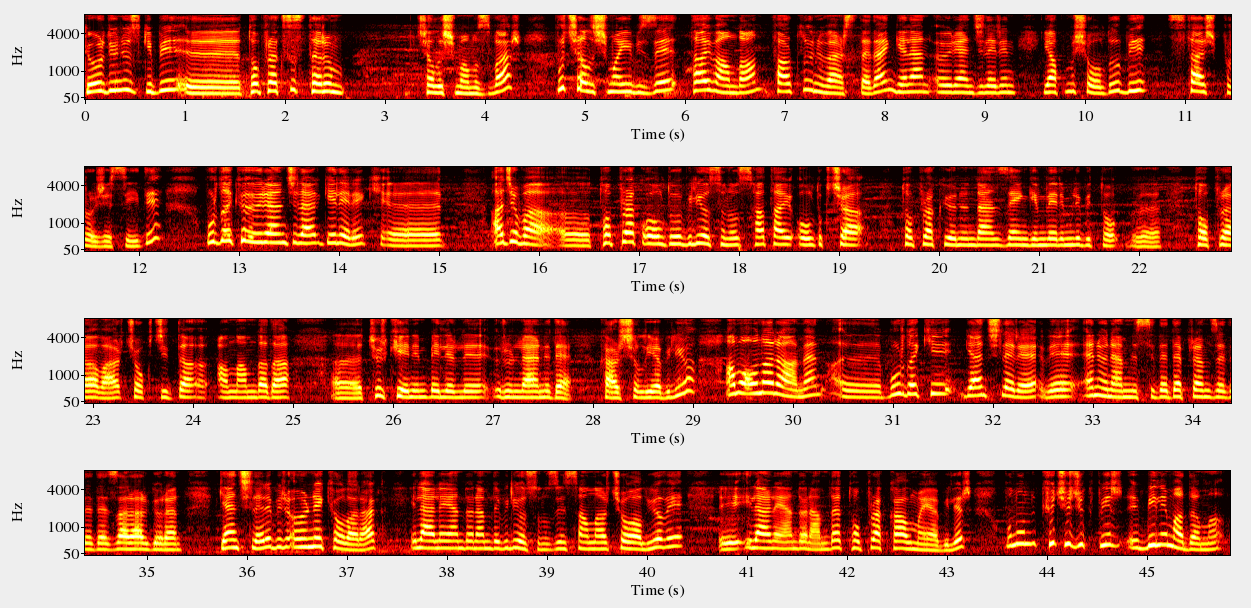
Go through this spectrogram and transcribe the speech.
Gördüğünüz gibi e, topraksız tarım çalışmamız var. Bu çalışmayı bize Tayvan'dan farklı üniversiteden gelen öğrencilerin yapmış olduğu bir staj projesiydi. Buradaki öğrenciler gelerek e, acaba e, toprak olduğu biliyorsunuz Hatay oldukça toprak yönünden zengin, verimli bir to- e, toprağı var. Çok ciddi anlamda da e, Türkiye'nin belirli ürünlerini de karşılayabiliyor. Ama ona rağmen e, buradaki gençlere ve en önemlisi de depremzede zarar gören gençlere bir örnek olarak ilerleyen dönemde biliyorsunuz insanlar çoğalıyor ve e, ilerleyen dönemde toprak kalmayabilir. Bunun küçücük bir e, bilim adamı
